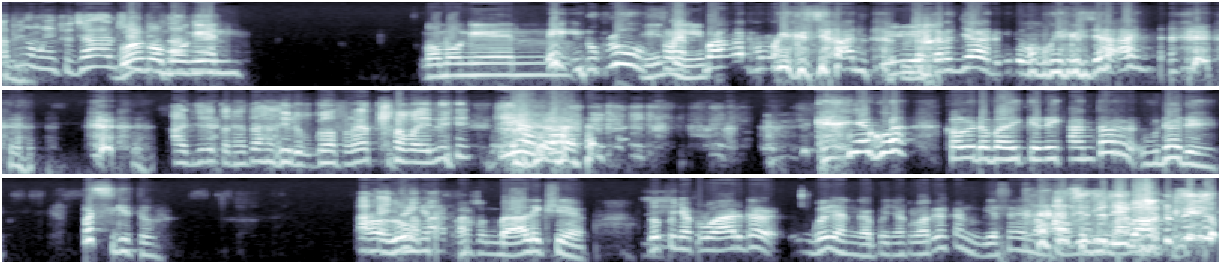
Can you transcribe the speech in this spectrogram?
Tapi ngomongin kerjaan Gue sih ngomongin ngomongin Eh, hidup lu Ini. flat banget ngomongin kerjaan. Iya. Udah kerja, udah gitu ngomongin kerjaan. Anjir, ternyata hidup gua flat selama ini. Iya. Kayaknya gua kalau udah balik dari kantor, udah deh. Pes gitu. Ah, Oh, lu gitu, langsung balik sih ya. Lu punya keluarga, gue yang nggak punya keluarga kan biasanya nongkrong. Di sedih banget sih. lu.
